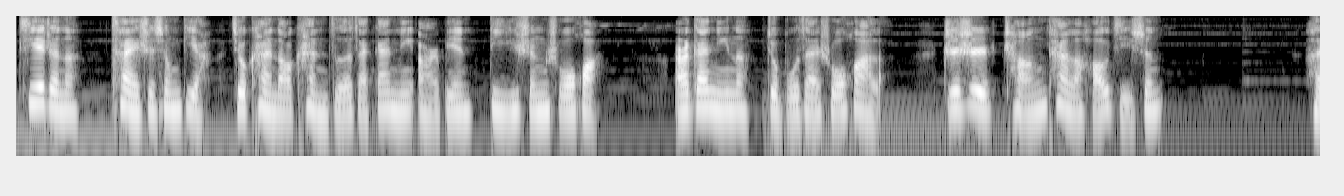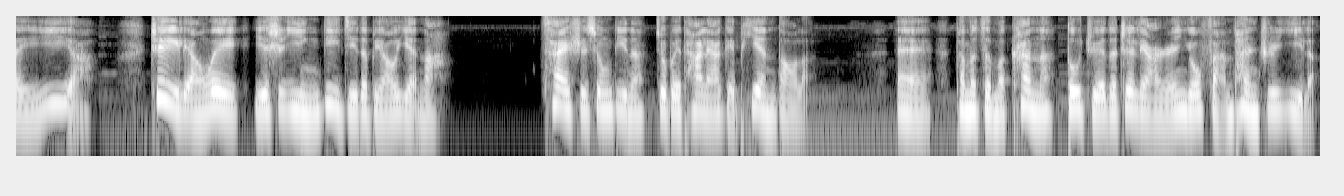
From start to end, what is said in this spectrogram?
接着呢。蔡氏兄弟啊，就看到阚泽在甘宁耳边低声说话，而甘宁呢就不再说话了，只是长叹了好几声。哎呀，这两位也是影帝级的表演呐！蔡氏兄弟呢就被他俩给骗到了。哎，他们怎么看呢？都觉得这俩人有反叛之意了。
